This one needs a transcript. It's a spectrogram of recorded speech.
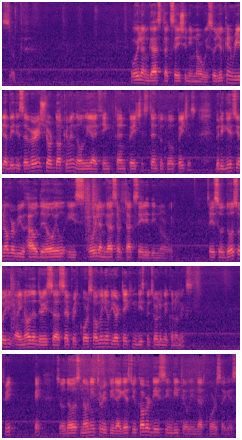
it's up. Oil and gas taxation in Norway. So you can read a bit. It's a very short document only I think 10 pages 10 to 12 pages. But it gives you an overview how the oil is oil and gas are taxated in Norway. So those are, I know that there is a separate course. How many of you are taking this petroleum economics? So those no need to repeat. I guess you covered this in detail in that course, I guess.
